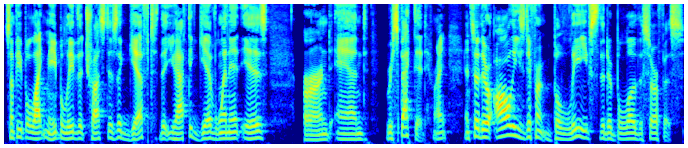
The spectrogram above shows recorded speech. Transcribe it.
Some people, like me, believe that trust is a gift that you have to give when it is earned and respected, right? And so there are all these different beliefs that are below the surface.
